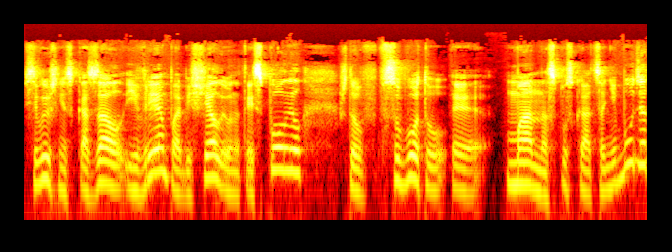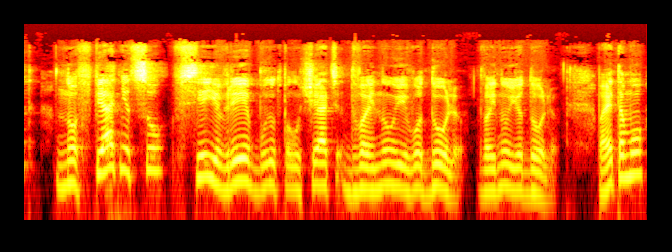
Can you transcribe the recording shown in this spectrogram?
Всевышний сказал евреям, пообещал, и он это исполнил, что в субботу э, манна спускаться не будет, но в пятницу все евреи будут получать двойную его долю, двойную ее долю. Поэтому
